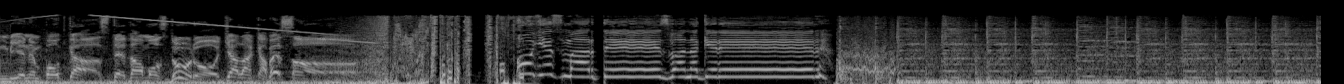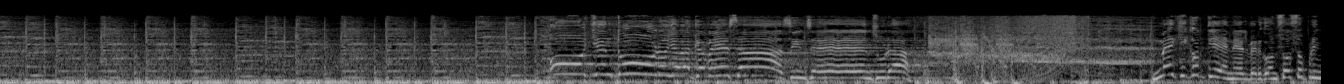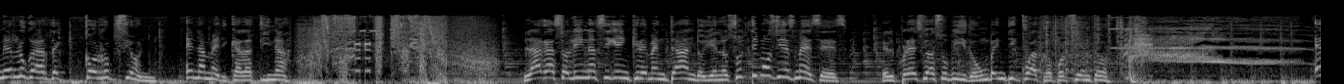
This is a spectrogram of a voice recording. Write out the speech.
También en podcast te damos duro y a la cabeza. Hoy es martes, van a querer. Hoy en duro y a la cabeza, sin censura. México tiene el vergonzoso primer lugar de corrupción en América Latina. La gasolina sigue incrementando y en los últimos 10 meses el precio ha subido un 24%.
